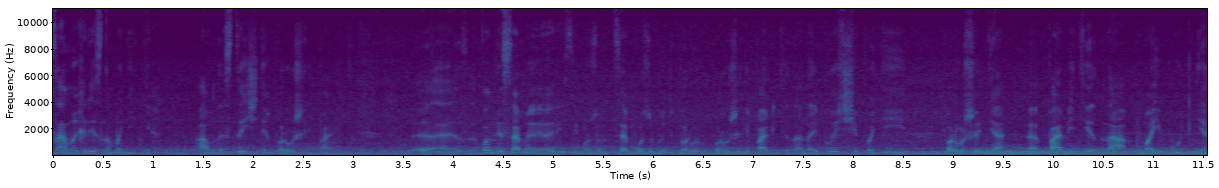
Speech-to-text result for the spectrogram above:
самих різноманітних амнестичних порушень пам'яті. Е, Вони саме різні можуть. Це може бути порушення пам'яті на найближчі події, порушення е, пам'яті на майбутнє,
